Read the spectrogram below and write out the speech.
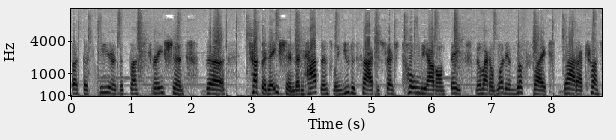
but the fear, the frustration, the trepidation that happens when you decide to stretch totally out on faith, no matter what it looks like. God, I trust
